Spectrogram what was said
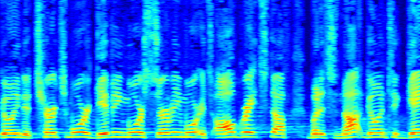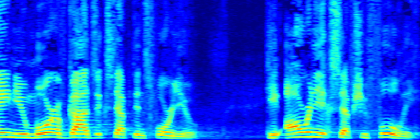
going to church more, giving more, serving more, it's all great stuff, but it's not going to gain you more of God's acceptance for you. He already accepts you fully.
